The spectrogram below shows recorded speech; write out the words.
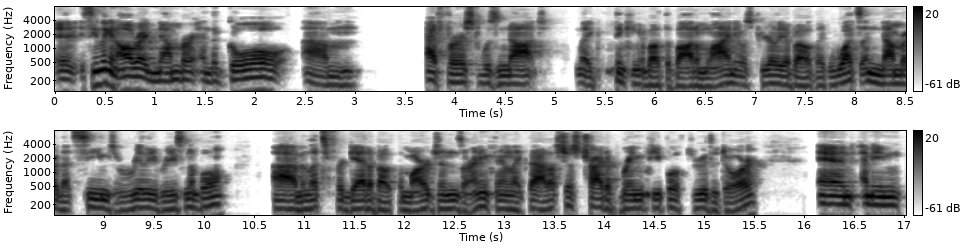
it seemed like an all right number, and the goal um, at first was not like thinking about the bottom line. It was purely about like what's a number that seems really reasonable um, and let's forget about the margins or anything like that. Let's just try to bring people through the door. And I mean,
